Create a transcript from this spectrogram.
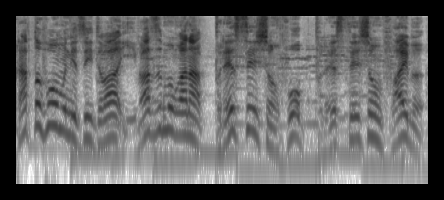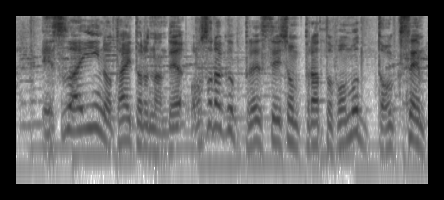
プラットフォームについては言わずもがなプレイステーション4、プレイステーション5、SIE のタイトルなんでおそらくプレイステーションプラットフォーム独占。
